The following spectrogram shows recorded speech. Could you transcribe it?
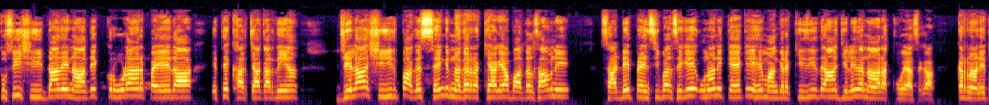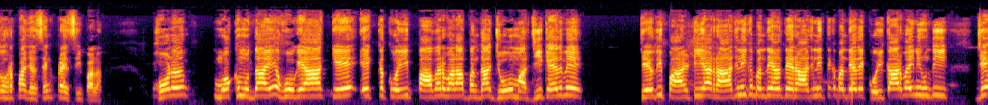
ਤੁਸੀਂ ਸ਼ਹੀਦਾਂ ਦੇ ਨਾਂ ਤੇ ਕਰੋੜਾਂ ਰੁਪਏ ਦਾ ਇੱਥੇ ਖਰਚਾ ਕਰਦੇ ਆ। ਜ਼ਿਲ੍ਹਾ ਸ਼ਹੀਦ ਭਗਤ ਸਿੰਘ ਨਗਰ ਰੱਖਿਆ ਗਿਆ ਬਾਦਲ ਸਾਹਿਬ ਨੇ। ਸਾਡੇ ਪ੍ਰਿੰਸੀਪਲ ਸੀਗੇ, ਉਹਨਾਂ ਨੇ ਕਹਿ ਕੇ ਇਹ ਮੰਗ ਰੱਖੀ ਸੀ ਤਾਂ ਜ਼ਿਲ੍ਹੇ ਦਾ ਨਾਂ ਰੱਖ ਹੋਇਆ ਸੀਗਾ, ਕਰਨਾਣੇ ਤੋਂ ਹਰਭਜਨ ਸਿੰਘ ਪ੍ਰਿੰਸੀਪਲ। ਹੁਣ ਮੁੱਖ ਮੁੱਦਾ ਇਹ ਹੋ ਗਿਆ ਕਿ ਇੱਕ ਕੋਈ ਪਾਵਰ ਵਾਲਾ ਬੰਦਾ ਜੋ ਮਰਜ਼ੀ ਕਹਿ ਦੇਵੇ, ਜੇ ਉਹਦੀ ਪਾਰਟੀ ਆ, ਰਾਜਨੀਤਿਕ ਬੰਦਿਆਂ ਤੇ, ਰਾਜਨੀਤਿਕ ਬੰਦਿਆਂ ਦੇ ਕੋਈ ਕਾਰਵਾਈ ਨਹੀਂ ਹੁੰਦੀ। ਜੇ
